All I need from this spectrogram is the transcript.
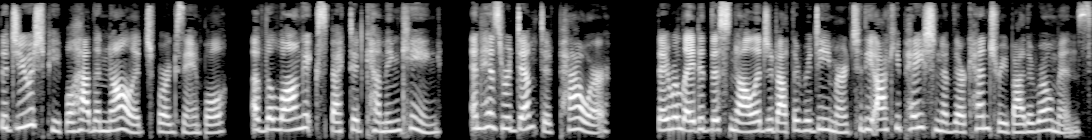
The Jewish people had the knowledge, for example, of the long expected coming king and his redemptive power. They related this knowledge about the Redeemer to the occupation of their country by the Romans.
